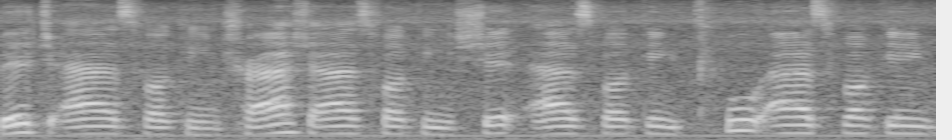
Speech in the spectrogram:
bitch ass fucking trash ass fucking shit ass fucking poo ass fucking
